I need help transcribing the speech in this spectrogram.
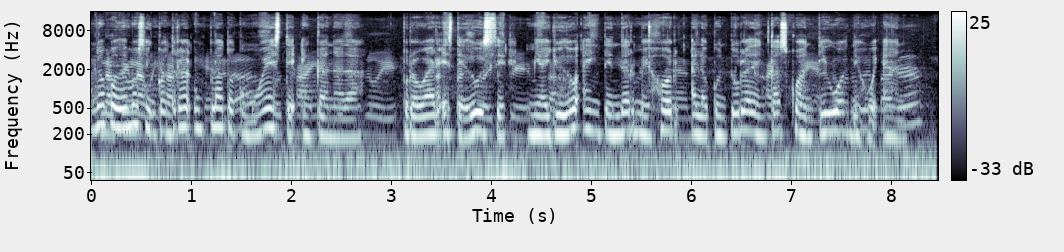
No podemos encontrar un plato como este en Canadá. Probar este dulce me ayudó a entender mejor a la cultura del casco antiguo de Hoi An.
